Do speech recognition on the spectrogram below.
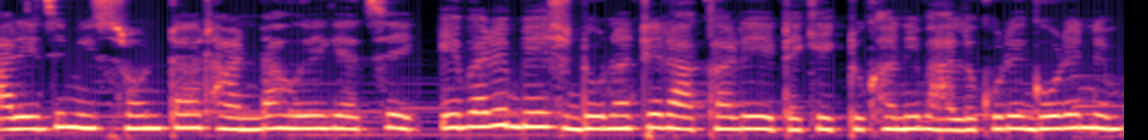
আর এই যে মিশ্রণটা ঠান্ডা হয়ে গেছে, এবারে বেশ ডোনাটের আকারে এটাকে একটুখানি ভালো করে গড়ে নেব।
